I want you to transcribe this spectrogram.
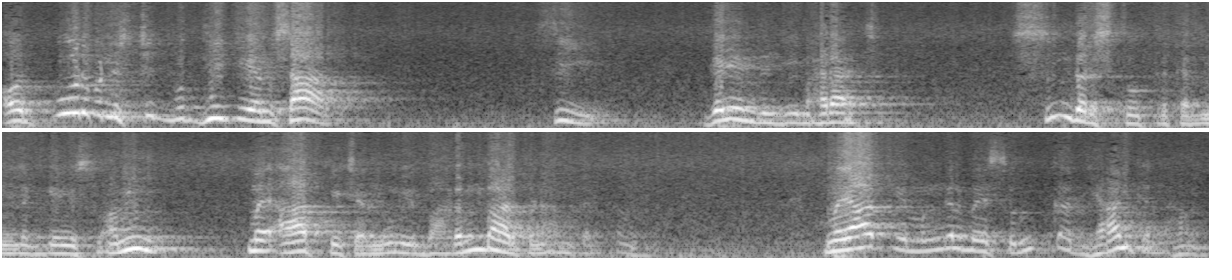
और पूर्व निश्चित बुद्धि के अनुसार श्री गजेंद्र जी महाराज सुंदर स्तोत्र करने लग गए, स्वामी, मैं आपके चरणों में बारंबार प्रणाम करता हूँ। मैं आपके मंगलमय स्वरूप का ध्यान कर रहा हूँ।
